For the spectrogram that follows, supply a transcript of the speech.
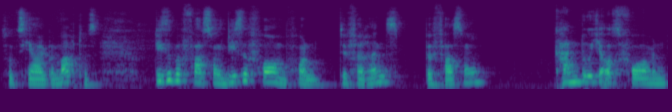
sozial gemachtes. Diese Befassung, diese Form von Differenzbefassung kann durchaus Formen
